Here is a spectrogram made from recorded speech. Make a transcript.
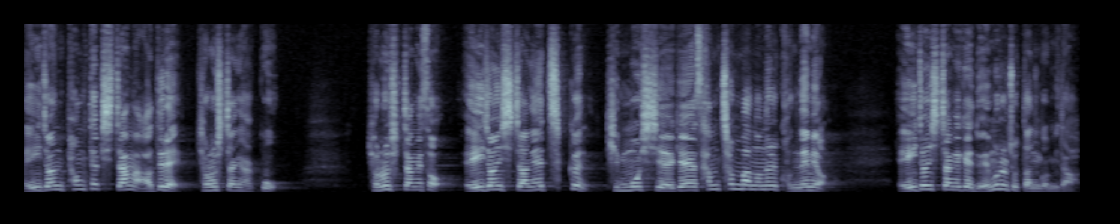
A 전 평택시장 아들의 결혼식장에 갔고 결혼식장에서 A 전 시장의 측근 김모 씨에게 3천만 원을 건네며 A 전 시장에게 뇌물을 줬다는 겁니다.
